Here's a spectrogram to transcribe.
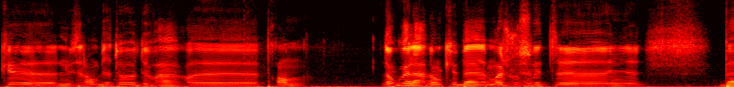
que nous allons bientôt devoir prendre. Donc voilà, donc bah, moi je vous souhaite bah,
